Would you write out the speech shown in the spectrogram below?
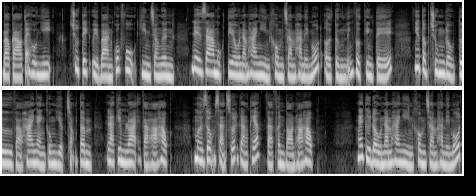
Báo cáo tại hội nghị, Chủ tịch Ủy ban Quốc vụ Kim Jong-un đề ra mục tiêu năm 2021 ở từng lĩnh vực kinh tế, như tập trung đầu tư vào hai ngành công nghiệp trọng tâm là kim loại và hóa học, mở rộng sản xuất gang thép và phân bón hóa học. Ngay từ đầu năm 2021,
